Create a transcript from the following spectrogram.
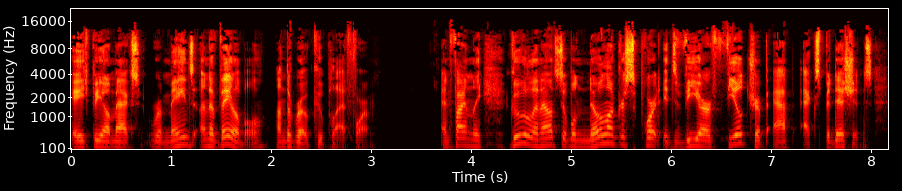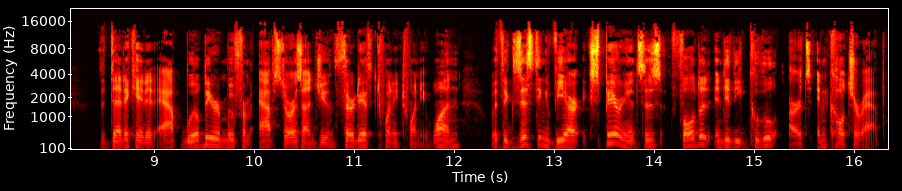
HBO Max remains unavailable on the Roku platform. And finally, Google announced it will no longer support its VR field trip app Expeditions. The dedicated app will be removed from app stores on June 30th, 2021, with existing VR experiences folded into the Google Arts and Culture app.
